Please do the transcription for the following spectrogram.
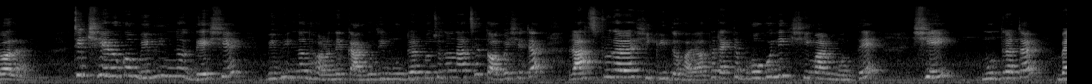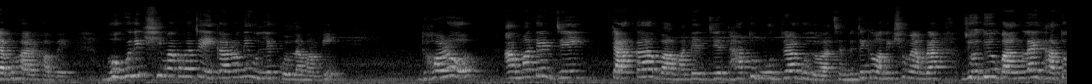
ডলার। ঠিক সেরকম বিভিন্ন দেশে বিভিন্ন ধরনের কাগজি মুদ্রার প্রচলন আছে, তবে সেটা রাষ্ট্র দ্বারা স্বীকৃত হয়। অর্থাৎ একটা ভৌগোলিক সীমার মধ্যে সেই মুদ্রাটার ব্যবহার হবে। ভৌগোলিক সীমা কথাটা এই কারণে উল্লেখ করলাম আমি ধরো আমাদের যে টাকা বা আমাদের যে ধাতু মুদ্রাগুলো আছে যেটাকে অনেক সময় আমরা যদিও বাংলায় ধাতু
